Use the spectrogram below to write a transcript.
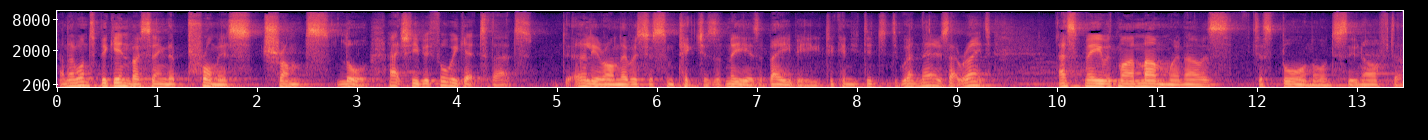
And I want to begin by saying that promise trumps law. Actually, before we get to that, earlier on there was just some pictures of me as a baby. Can you, did, weren't there? Is that right? That's me with my mum when I was just born or soon after.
